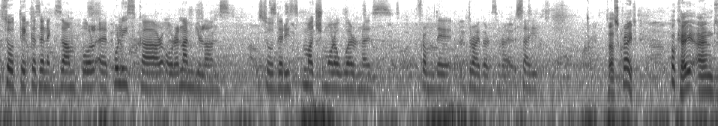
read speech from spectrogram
So, take as an example a police car or an ambulance so there is much more awareness from the driver's side. That's great. Okay, and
